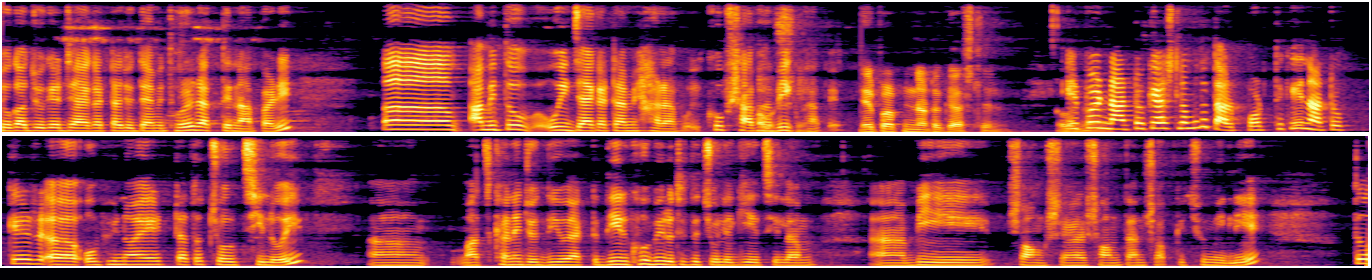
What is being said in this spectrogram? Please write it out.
যোগাযোগের জায়গাটা যদি আমি ধরে রাখতে না পারি আমি তো ওই জায়গাটা আমি হারাবই খুব স্বাভাবিকভাবে এরপর আপনি নাটকে আসলেন। এরপর নাটকে আসলাম তো তারপর থেকে নাটকের অভিনয়টা তো চলছিলই। মাঝখানে যদিও একটা দীর্ঘ বিরতিতে চলে গিয়েছিলাম বিয়ে, সংসার, সন্তান সব কিছু মিলিয়ে। তো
